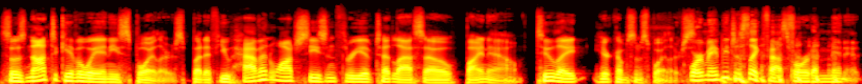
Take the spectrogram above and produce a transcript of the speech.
so as not to give away any spoilers. But if you haven't watched season three of Ted Lasso by now, too late. Here comes some spoilers. Or maybe just like fast forward a minute.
